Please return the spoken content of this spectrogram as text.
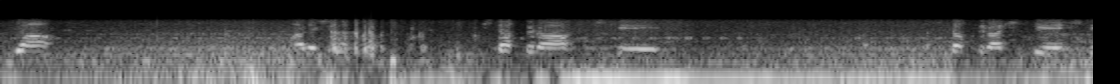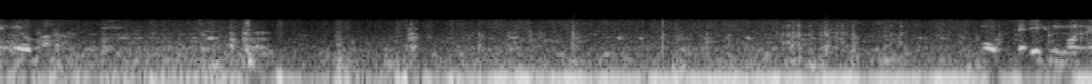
僕は、あれ、ひたすら否定、ひたすら否定してみようかなっていう。もうセリフもね、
